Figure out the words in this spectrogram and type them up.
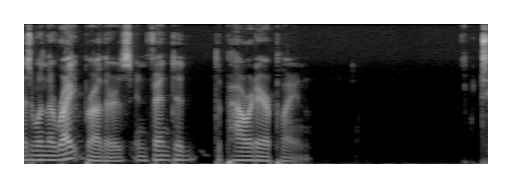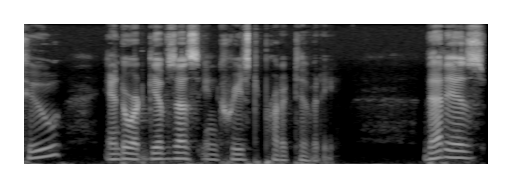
as when the Wright brothers invented the powered airplane. Two, and or it gives us increased productivity. That is,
